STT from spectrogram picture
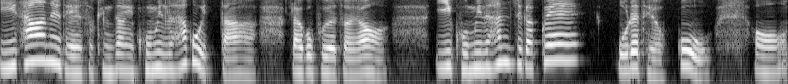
이 사안에 대해서 굉장히 고민을 하고 있다라고 보여져요. 이 고민을 한 지가 꽤 오래되었고, 어,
